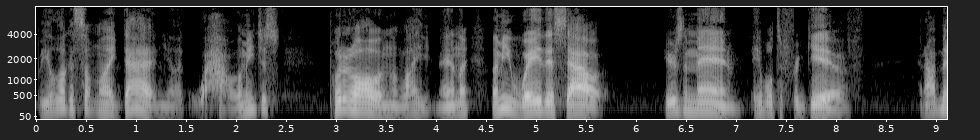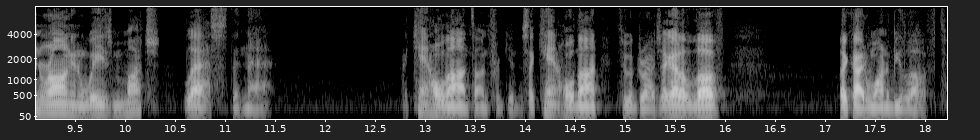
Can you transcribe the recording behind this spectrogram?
But you look at something like that and you're like, wow, let me just put it all in the light, man. Let, let me weigh this out. Here's a man able to forgive, and I've been wrong in ways much less than that. I can't hold on to unforgiveness. I can't hold on to a grudge. I got to love like I'd want to be loved.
